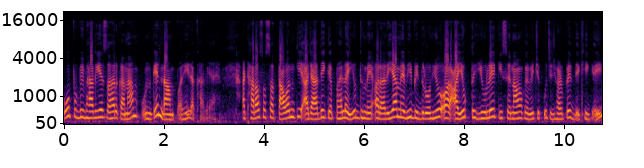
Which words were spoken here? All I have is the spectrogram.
उप विभागीय शहर का नाम उनके नाम पर ही रखा गया है। अठारह सौ सत्तावन की आज़ादी के पहले युद्ध में अररिया में भी विद्रोहियों और आयुक्त यूले की सेनाओं के बीच कुछ झड़पें देखी गई,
